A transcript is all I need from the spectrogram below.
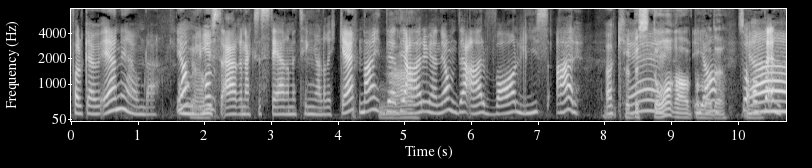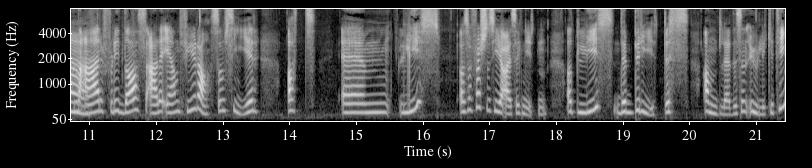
folk er uenige om, da? Ja, om man- lys er en eksisterende ting eller ikke? Nei, det de er uenige om, det er hva lys er. Ok. Det består av, på en Ja. måte. Så om Ja. det enten er Fordi da er det en fyr da som sier at um, lys Altså Først så sier Isaac Newton at lys det brytes annerledes enn ulike ting.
